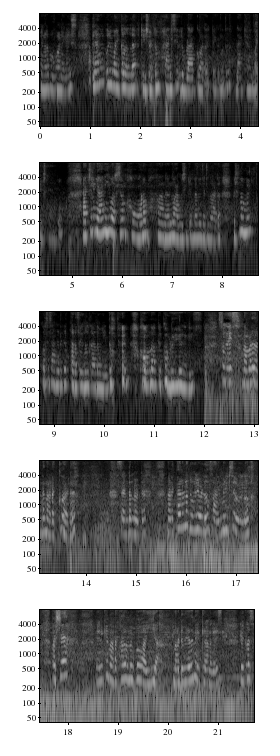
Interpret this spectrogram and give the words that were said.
ഞങ്ങൾ പോവാണ് ഗൈസ് ഞാൻ ഒരു വൈറ്റ് കളറിലെ ടീഷർട്ടും ഫാൻസി ഒരു ബ്ലാക്കുമാണ് ഇട്ടേക്കുന്നത്. Black and white combo actually ഞാൻ ഈ വർഷം ഓണം അങ്ങനെയൊന്നും ആഘോഷിക്കേണ്ടെന്ന് വിചാരിച്ചതാണ്. പക്ഷെ നമ്മൾ കുറച്ച് സാങ്കേതിക തടസ്സങ്ങൾ കാരണം വീണ്ടും ഓണമൊക്കെ കൂടുകയാണ് ഗൈസ് സോ ഗൈസ് നമ്മൾ തന്നെ നടക്കുവാണ്. സെന്ററിലോട്ട് നടക്കാനുള്ള ദൂരമേ ഉള്ളൂ. ഫൈവ് മിനിറ്റ്സേ ഉള്ളൂ. പക്ഷേ എനിക്ക് നടക്കാതൊന്നും ഇപ്പോൾ വയ്യ. നടുവേദനയൊക്കെയാണ് ഗൈസ് ബിക്കോസ്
